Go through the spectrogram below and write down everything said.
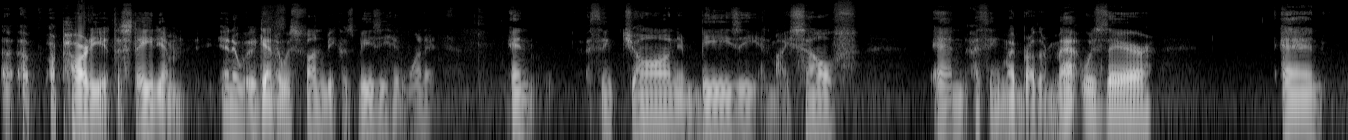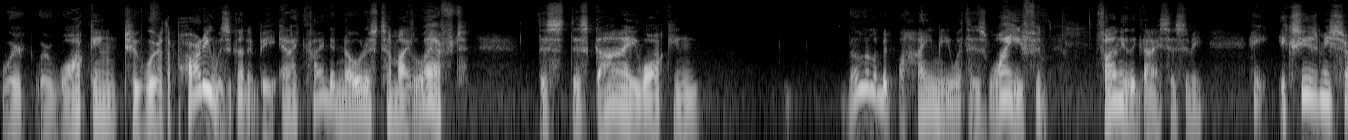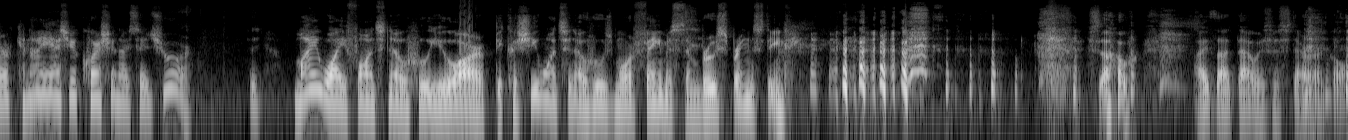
a, a party at the stadium, and it, again it was fun because Beezie had won it, and I think John and Beezie and myself, and I think my brother Matt was there, and we're we're walking to where the party was going to be, and I kind of noticed to my left this this guy walking a little bit behind me with his wife, and finally the guy says to me, "Hey, excuse me, sir, can I ask you a question?" I said, "Sure." Says, My wife wants to know who you are because she wants to know who's more famous than Bruce Springsteen. so I thought that was hysterical.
